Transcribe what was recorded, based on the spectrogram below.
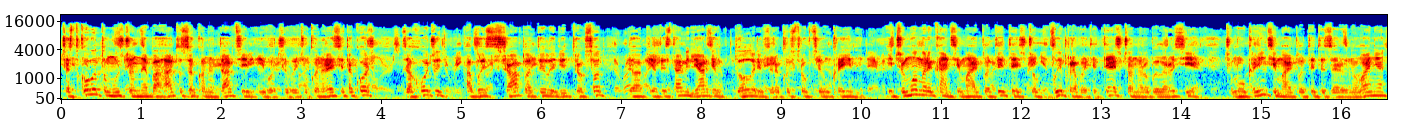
Частково тому, що небагато законодавців, і вочевидь у конгресі також захочуть, аби США платили від 300 до 500 мільярдів доларів за реконструкцію України. І чому американці мають платити, щоб виправити те, що наробила Росія? Чому українці мають платити за руйнування,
